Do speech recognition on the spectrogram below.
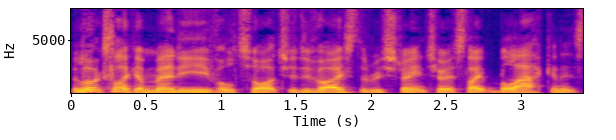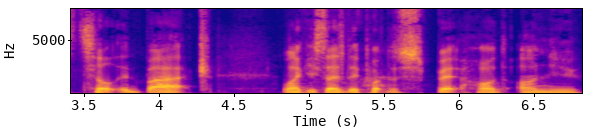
It looks like a medieval torture device, the restraint chair. It's like black and it's tilted back. Like you said, they put the spit hood on you.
